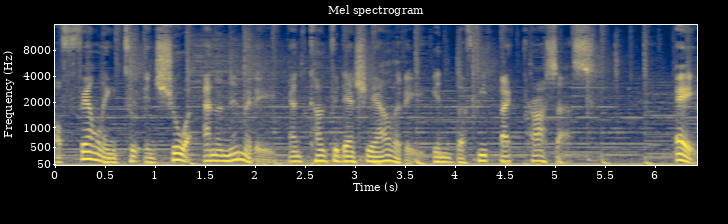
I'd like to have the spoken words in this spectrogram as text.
of failing to ensure anonymity and confidentiality in the feedback process? A.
